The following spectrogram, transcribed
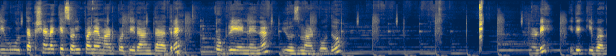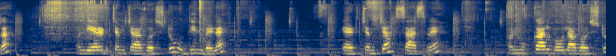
ನೀವು ತಕ್ಷಣಕ್ಕೆ ಸ್ವಲ್ಪನೇ ಮಾಡ್ಕೋತೀರಾ ಅಂತ ಆದರೆ ಕೊಬ್ಬರಿ ಎಣ್ಣೆನ ಯೂಸ್ ಮಾಡ್ಬೋದು. ನೋಡಿ ಇದಕ್ಕಿವಾಗ ಒಂದು ಎರಡು ಚಮಚ ಆಗೋಷ್ಟು ಉದ್ದಿನಬೇಳೆ ಎರಡು ಚಮಚ ಸಾಸಿವೆ, ಒಂದು ಮುಕ್ಕಾಲು ಬೌಲ್ ಆಗೋಷ್ಟು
